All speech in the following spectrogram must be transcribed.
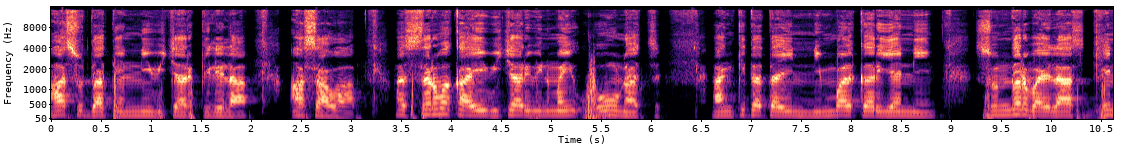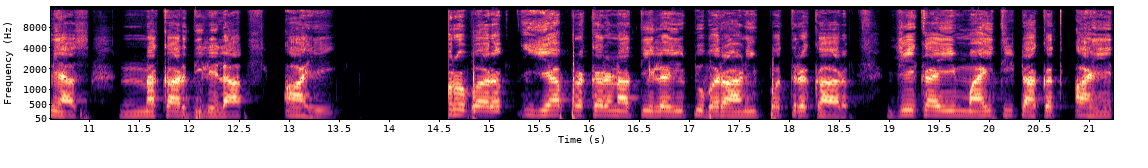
हा सुद्धा त्यांनी विचार केलेला असावा. हा सर्व काही विचारविनिमय होऊनच अंकिताताई निंबाळकर यांनी सुंदरबाईला घेण्यास नकार दिलेला आहे. बरोबर या प्रकरणातील यूट्यूबर आणि पत्रकार जे काही माहिती टाकत आहेत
